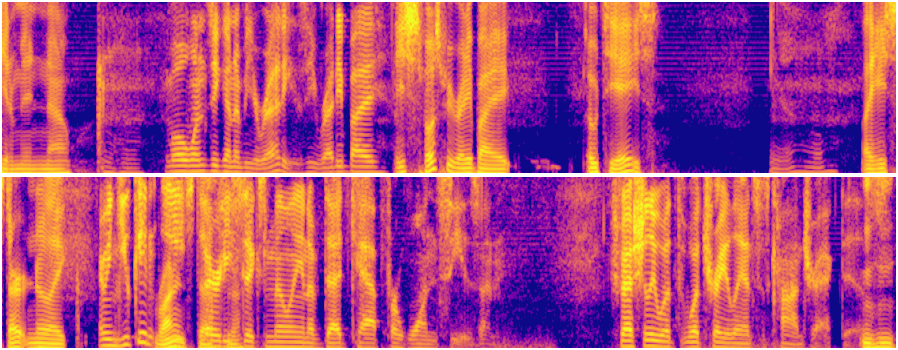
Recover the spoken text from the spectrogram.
get him in now. hmm Well, when's he gonna be ready? Is he ready by? He's supposed to be ready by OTAs. Yeah. Like he's starting to like. I mean, you can Running eat stuff, so- thirty-six million of dead cap for one season, especially with what Trey Lance's contract is. mhm.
